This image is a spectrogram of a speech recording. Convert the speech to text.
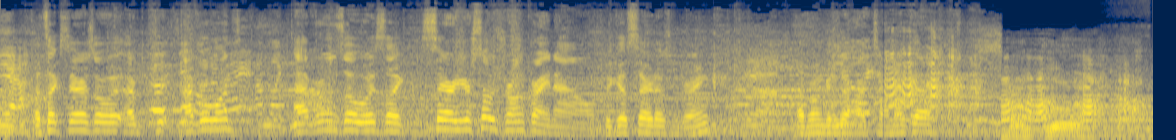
Yeah. It's like Sarah's always, everyone's, like, no. everyone's always like, Sarah, you're so drunk right now because Sarah doesn't drink. Yeah. Everyone gives her a hard time like that.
